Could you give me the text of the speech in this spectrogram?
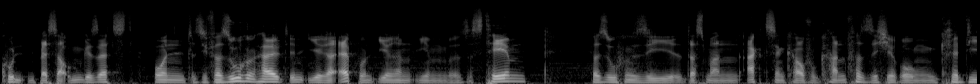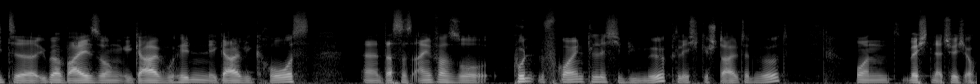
Kunden besser umgesetzt. Und sie versuchen halt in ihrer App und ihren, ihrem System, versuchen sie, dass man Aktien kaufen kann, Versicherungen, Kredite, Überweisungen, egal wohin, egal wie groß äh, dass es einfach so kundenfreundlich wie möglich gestaltet wird und möchten natürlich auch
